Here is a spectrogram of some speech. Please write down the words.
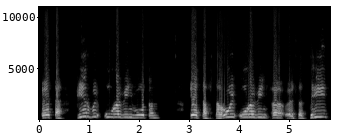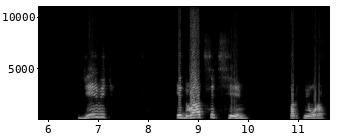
Это первый уровень, вот он. Это второй уровень, э, это 3, 9 и 27 партнеров.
